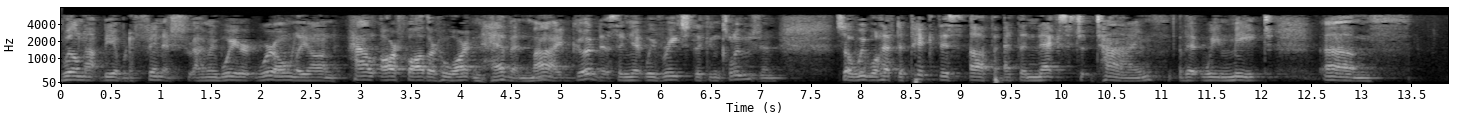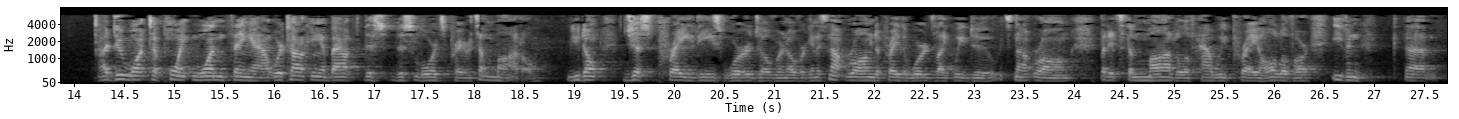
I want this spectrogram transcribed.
will not be able to finish. I mean, we're, we're only on how our Father who art in heaven. My goodness. And yet we've reached the conclusion. So we will have to pick this up at the next time that we meet. Um, I do want to point one thing out. We're talking about this, this Lord's Prayer. It's a model. You don't just pray these words over and over again. It's not wrong to pray the words like we do. It's not wrong, but it's the model of how we pray all of our, even um,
